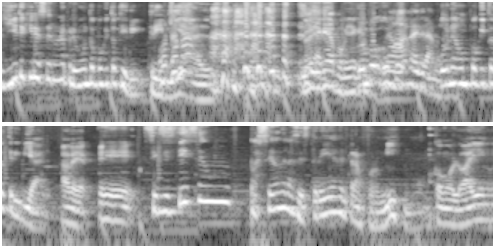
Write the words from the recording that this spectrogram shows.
Oye, yo te quiero hacer una pregunta un poquito tri- trivial. No, ya queda poco, ya queda Un, po- poco. un No, no una un poquito trivial. A ver, eh, si existiese un paseo de las estrellas del transformismo, como lo hay en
